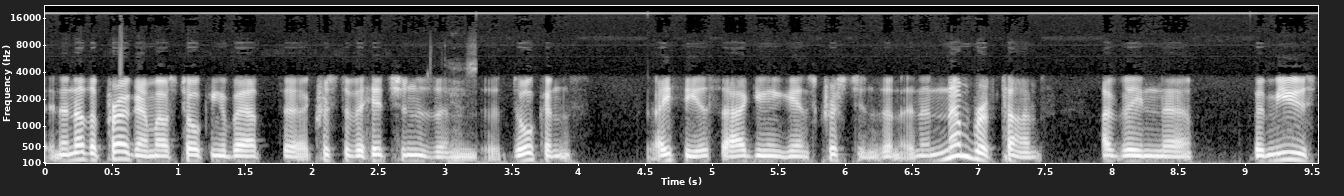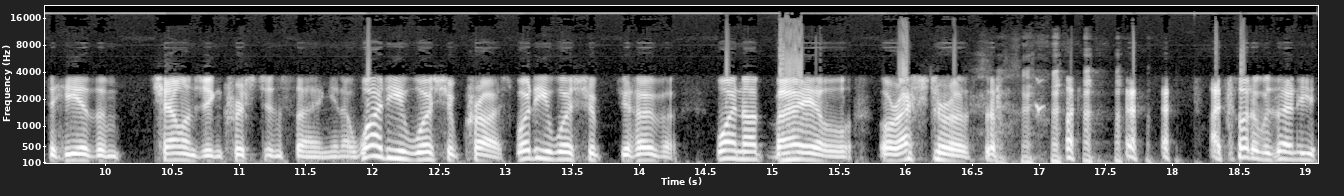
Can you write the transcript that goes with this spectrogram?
In another program, I was talking about uh, Christopher Hitchens and uh, Dawkins, atheists arguing against Christians, and, and, a number of times I've been uh, bemused to hear them challenging Christians, saying, "You know, why do you worship Christ? Why do you worship Jehovah? Why not Baal or Ashtaroth?" I thought it was only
